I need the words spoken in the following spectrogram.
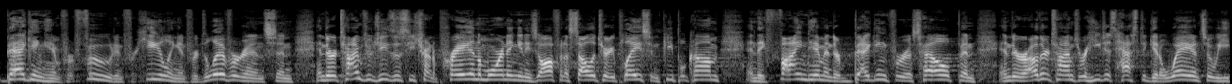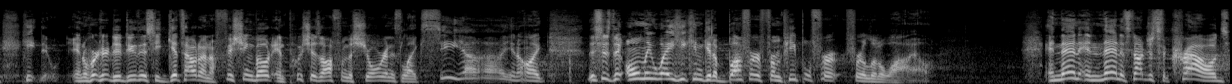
begging him for food and for healing and for deliverance. And, and there are times where Jesus, he's trying to pray in the morning and he's off in a solitary place and people come and they find him and they're begging for his help. And, and there are other times where he just has to get away. And so he, he, in order to do this, he gets out on a fishing boat and pushes off from the shore and is like, see ya, you know, like this is the only way he can get a buffer from people for, for a little while. And then, and then it's not just the crowds,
